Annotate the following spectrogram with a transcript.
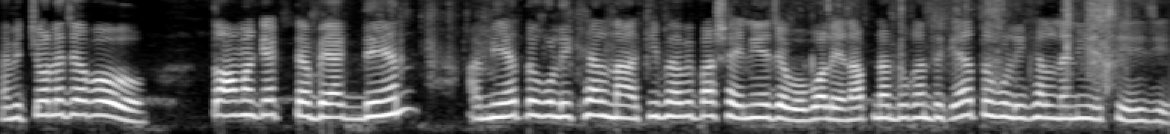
আমি চলে যাব? তো আমাকে একটা ব্যাগ দেন। আমি এতগুলি খেলনা কীভাবে বাসায় নিয়ে যাব বলেন? আপনার দোকান থেকে এতগুলি খেলনা নিয়েছি এই যে।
